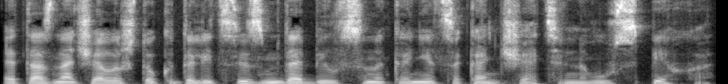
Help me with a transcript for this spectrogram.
Это означало, что католицизм добился, наконец, окончательного успеха.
